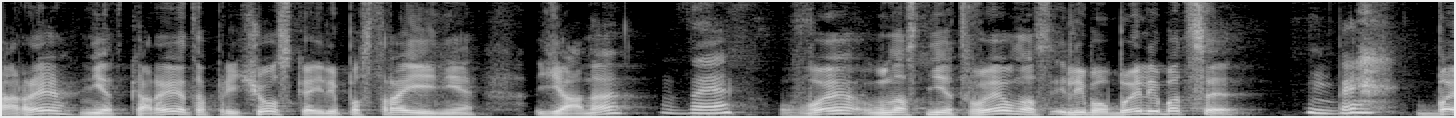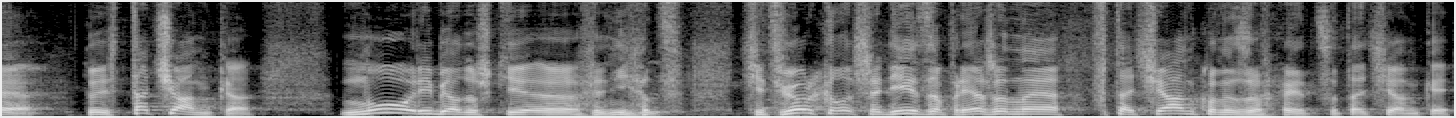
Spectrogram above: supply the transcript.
Каре? Нет, каре это прическа или построение. Яна? В. В. У нас нет В, у нас либо Б, либо С. Б. Б, то есть тачанка. Ну, ребятушки, э, нет. Четверка лошадей, запряженная в тачанку, называется тачанкой.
